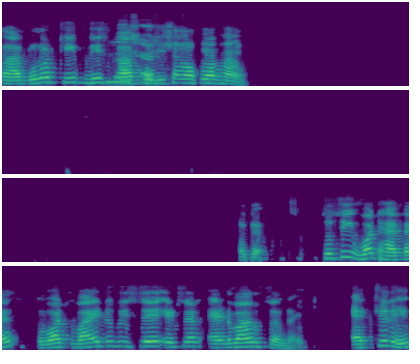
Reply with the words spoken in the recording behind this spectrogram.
Uh, do not keep this No, uh, position of your hand. Okay. So see what happens. What? Why do we say it's an advanced sunrise? Actually,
